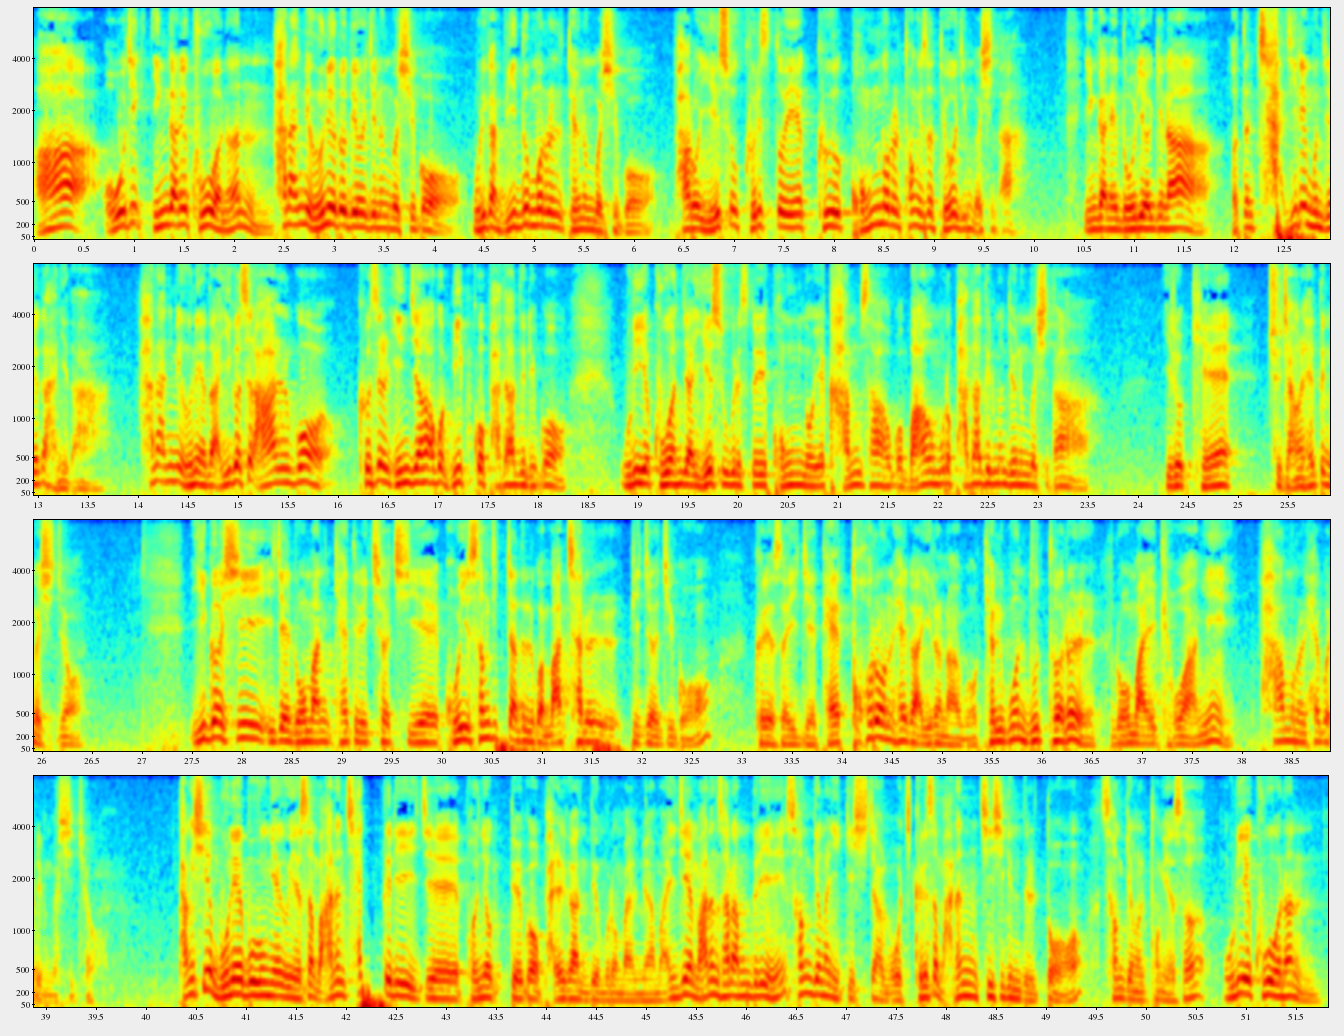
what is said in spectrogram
아, 오직 인간의 구원은 하나님의 은혜로 되어지는 것이고 우리가 믿음으로 되는 것이고 바로 예수 그리스도의 그 공로를 통해서 되어진 것이다. 인간의 노력이나 어떤 자질의 문제가 아니다. 하나님의 은혜다. 이것을 알고 그것을 인정하고 믿고 받아들이고 우리의 구원자 예수 그리스도의 공로에 감사하고 마음으로 받아들이면 되는 것이다. 이렇게 주장을 했던 것이죠. 이것이 이제 로만 캐톨릭 처치의 고위 성직자들과 마찰을 빚어지고 그래서 이제 대토론회가 일어나고 결국은 루터를 로마의 교황이 파문을 해버리는 것이죠. 당시의 문해부흥에 의해서 많은 책들이 이제 번역되고 발간됨으로 말미암아 이제 많은 사람들이 성경을 읽기 시작하고 그래서 많은 지식인들도 성경을 통해서 우리의 구원은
